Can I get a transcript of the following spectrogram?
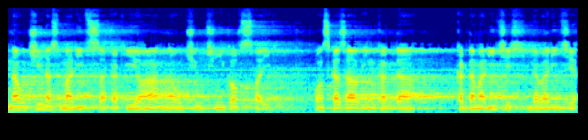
научи нас молиться, как Иоанн научил учеников своих». Он сказал им, когда, когда молитесь, говорите,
